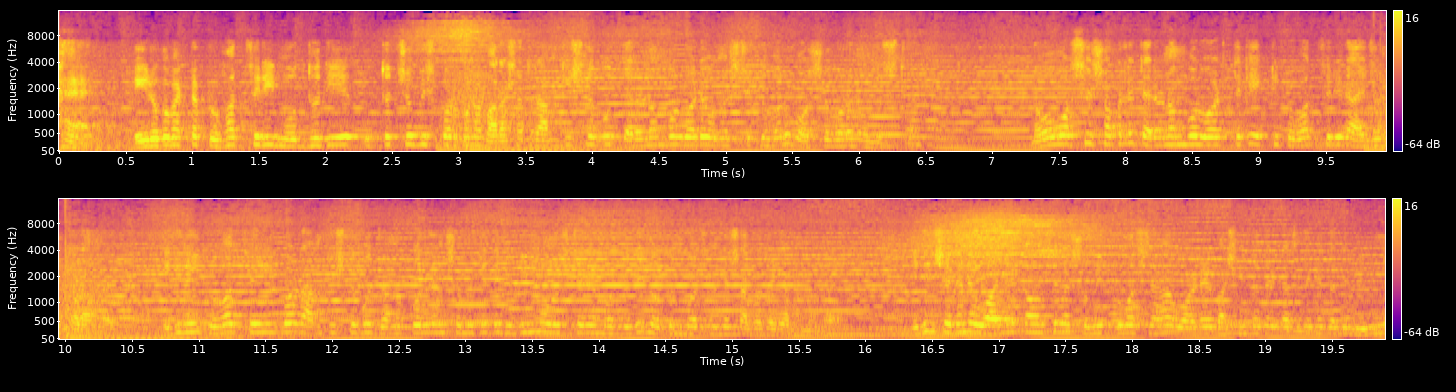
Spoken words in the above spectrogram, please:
হ্যাঁ, এইরকম একটা প্রভাত ফেরির মধ্য দিয়ে উত্তর চব্বিশ পরগনা বারাসাত রামকৃষ্ণপুর তেরো নম্বর ওয়ার্ডে অনুষ্ঠিত হলো বর্ষবরণ অনুষ্ঠান। নববর্ষের সকালে তেরো নম্বর ওয়ার্ড থেকে একটি প্রভাত ফেরির আয়োজন করা হয়। এদিন এই প্রভাত ফেরির পর রামকৃষ্ণপুর জনকল্যাণ সমিতিতে বিভিন্ন অনুষ্ঠানের মধ্য দিয়ে নতুন বছরকে স্বাগত জানানো হয়। এদিন সেখানে ওয়ার্ডের কাউন্সিলর সুমিত কুমার সাহা ওয়ার্ডের বাসিন্দাদের কাছ থেকে তাদের বিভিন্ন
